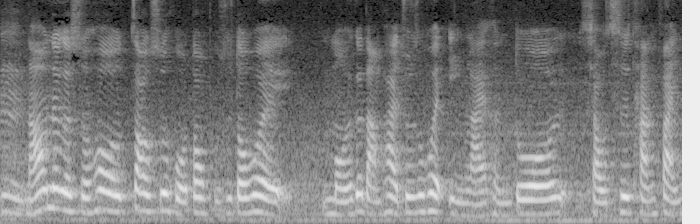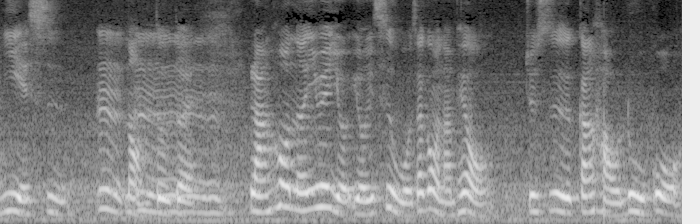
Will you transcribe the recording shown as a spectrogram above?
嗯，然后那个时候造势活动不是都会某一个党派就是会引来很多小吃摊贩、夜市。嗯，那种对不对？然后呢，因为有有一次我在跟我男朋友就是刚好路过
